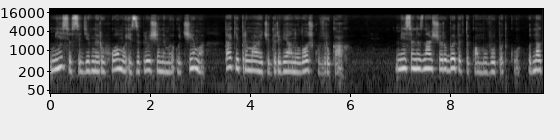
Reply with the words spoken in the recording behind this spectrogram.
Місю сидів нерухомо із заплющеними очима, так і тримаючи дерев'яну ложку в руках. Місю не знав, що робити в такому випадку, однак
